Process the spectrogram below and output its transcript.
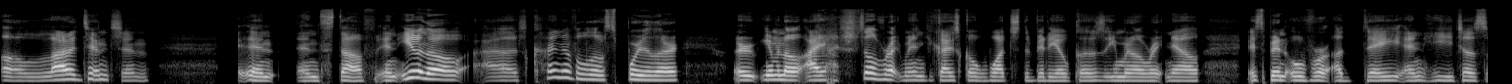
a lot of attention and and stuff. And even though uh, it's kind of a little spoiler, or even though I still recommend you guys go watch the video because even though right now it's been over a day and he just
